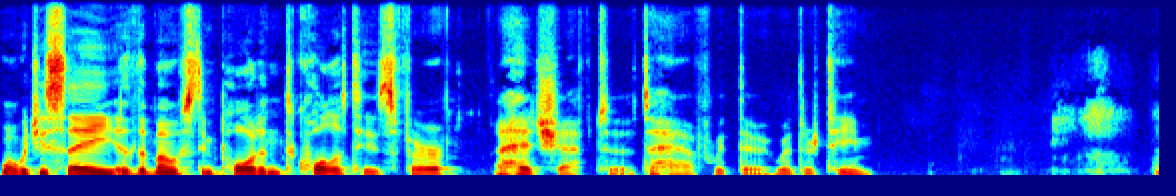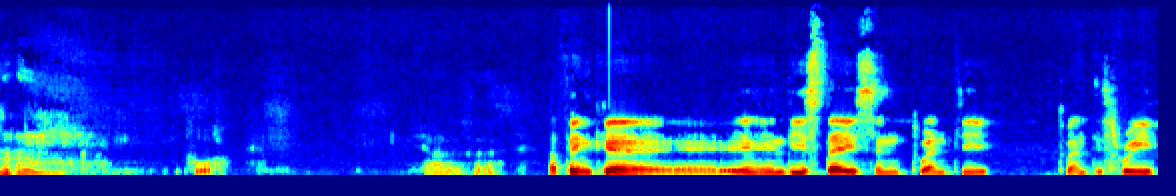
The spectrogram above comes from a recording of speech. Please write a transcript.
what would you say are the most important qualities for a head chef to, to have with their with their team? Yeah, uh, I think uh, in, in these days in 2023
